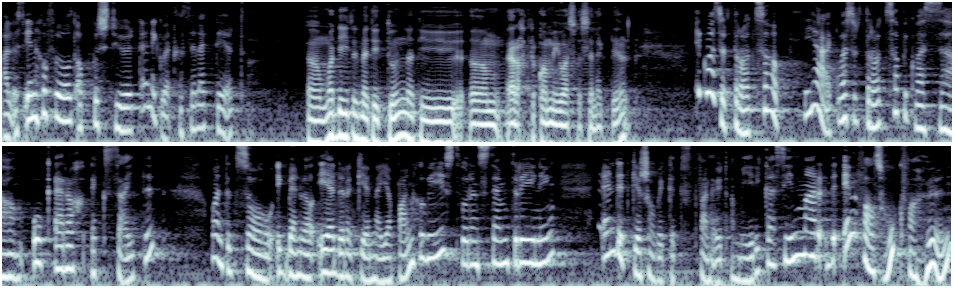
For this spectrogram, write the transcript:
alles ingevuld, opgestuurd en ik werd geselecteerd. Um, wat deed het met u toen dat u um, erachter kwam u was geselecteerd? Ik was er trots op. Ja, ik was er trots op. Ik was um, ook erg excited. Want het zou, ik ben wel eerder een keer naar Japan geweest voor een stemtraining. En dit keer zou ik het vanuit Amerika zien, maar de invalshoek van hun,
